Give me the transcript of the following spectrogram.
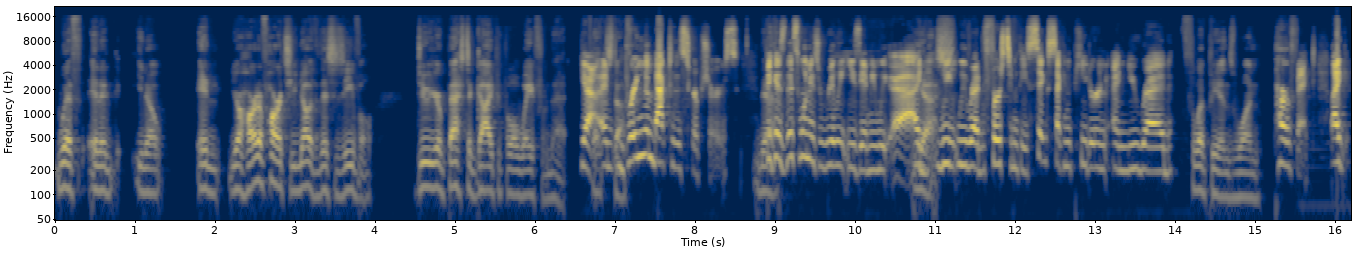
with in a you know in your heart of hearts, you know that this is evil. Do your best to guide people away from that. yeah, that and stuff. bring them back to the scriptures Yeah. because this one is really easy. I mean, we uh, I- Yes. we we read First Timothy six, Second Peter, and, and you read Philippians one. Perfect. Like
